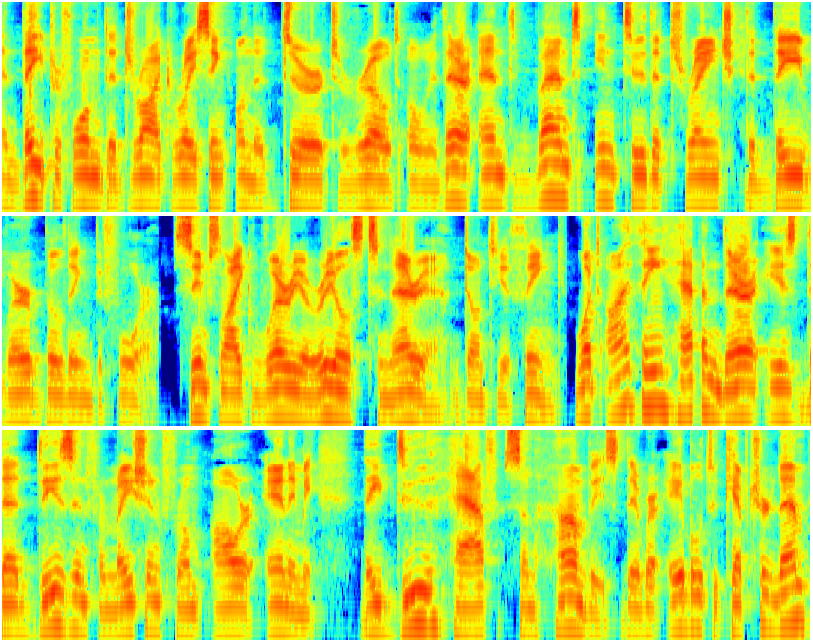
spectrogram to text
and they performed the drag racing on the dirt road over there and went into the trench that they were building before. Seems like very real scenario, don't you think? What I think happened there is that disinformation from our enemy. They do have some Humvees. They were able to capture them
